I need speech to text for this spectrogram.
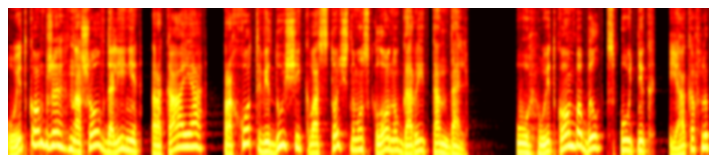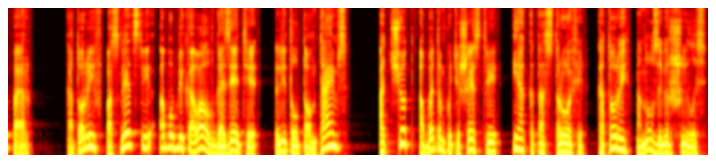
Уиткомб же нашел в долине Ракая проход, ведущий к восточному склону горы Тандаль. У Уиткомба был спутник Яков Люпер, который впоследствии опубликовал в газете «Литлтон Таймс» отчет об этом путешествии и о катастрофе, которой оно завершилось.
